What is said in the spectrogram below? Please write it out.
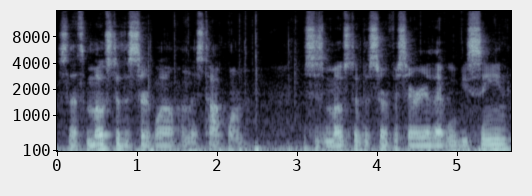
So that's most of the cert well on this top one. This is most of the surface area that will be seen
